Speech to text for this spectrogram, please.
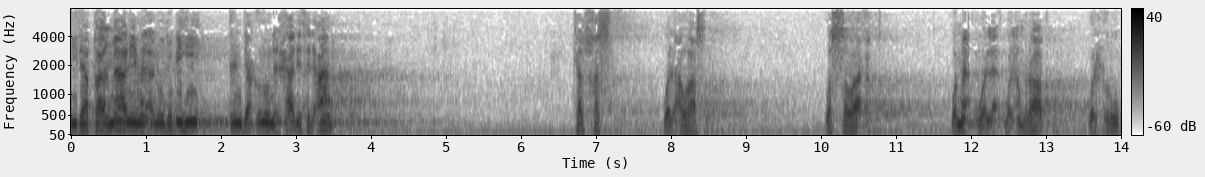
إذا قال ما لي من ألوذ به عند حلول الحادث العام كالخسف والعواصف والصواعق والأمراض والحروب.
